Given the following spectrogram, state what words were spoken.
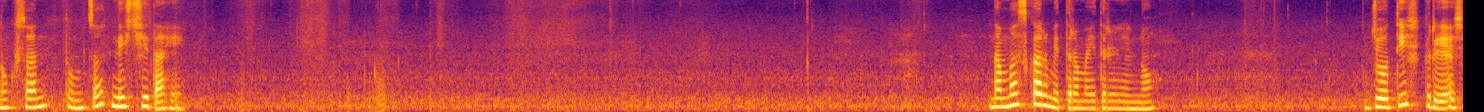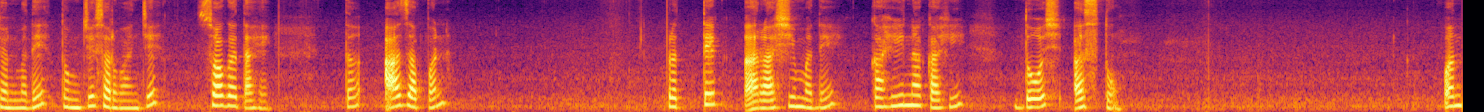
नुकसान तुमचं निश्चित आहे. नमस्कार मित्रमैत्रिणींनो. ज्योतिष क्रिएशनमध्ये तुमचे सर्वांचे स्वागत आहे. तर आज आपण प्रत्येक राशीमध्ये काही ना काही दोष असतो. पण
